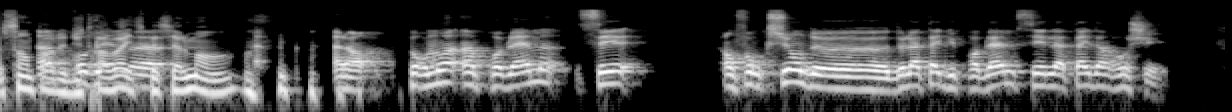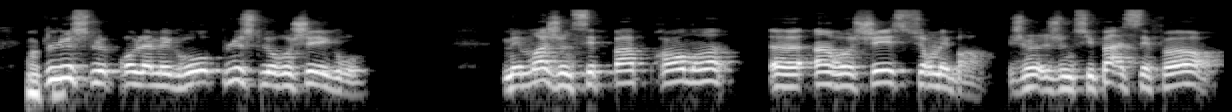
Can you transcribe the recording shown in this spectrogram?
sans parler du travail euh, spécialement. Hein. alors, pour moi, un problème, c'est en fonction de, de la taille du problème, c'est la taille d'un rocher. Plus le problème est gros, plus le rocher est gros. Mais moi, je ne sais pas prendre euh, un rocher sur mes bras. Je, je ne suis pas assez fort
